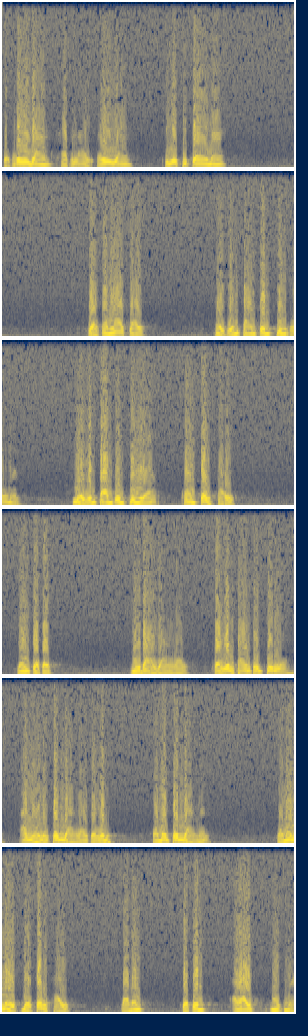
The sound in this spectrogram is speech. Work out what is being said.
ก็พยายามขับไล่พยายามที่นี้ที่เจอมาเสียชำระใจให้เห็นตามเป็นจริงของมันเมื่อเห็นตามเป็นจริงแล้ว ความสงสัย มันจะไปอยู่ได้อย่างไรพอเห็นตามเป็นจริงแล้ว อันนี้มันเป็นอย่างไรก็เห็นแต่มันเป็นอย่างนั้นแต่มันไม่เดี๋ยวสงสัยแต่มันจะเป็นอะไรอีกใหม่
